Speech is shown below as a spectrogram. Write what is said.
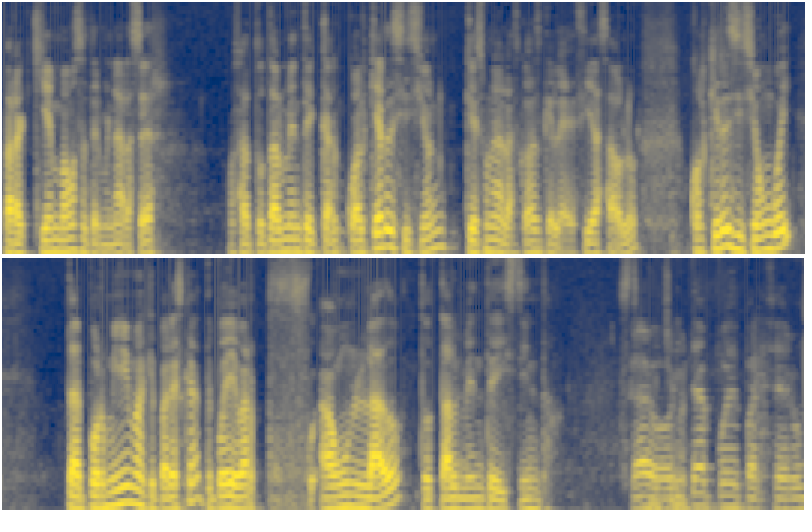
para quién vamos a terminar a ser. O sea, totalmente, cualquier decisión, que es una de las cosas que le decía a Saulo, cualquier decisión, güey, tal por mínima que parezca, te puede llevar a un lado totalmente distinto. Claro, ahorita puede parecer un,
